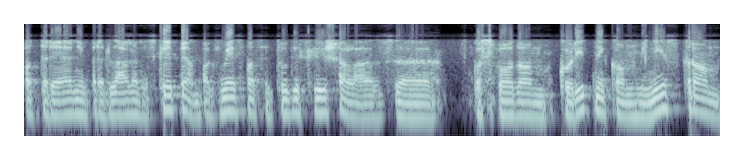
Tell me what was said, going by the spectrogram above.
potrjeni predlagani sklepi, ampak vmes smo se tudi slišala z uh, gospodom Koritnikom, ministrom,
